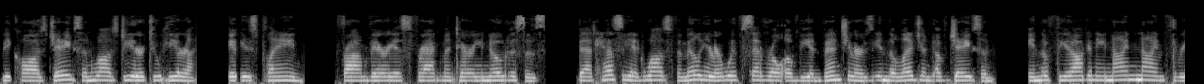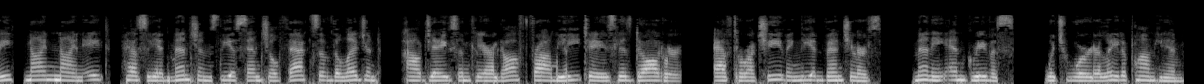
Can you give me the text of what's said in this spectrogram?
because Jason was dear to Hera. It is plain, from various fragmentary notices, that Hesiod was familiar with several of the adventures in the legend of Jason. In the Theogony 993-998, Hesiod mentions the essential facts of the legend, how Jason carried off from Aeetes his daughter, after achieving the adventures, many and grievous, which were laid upon him.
